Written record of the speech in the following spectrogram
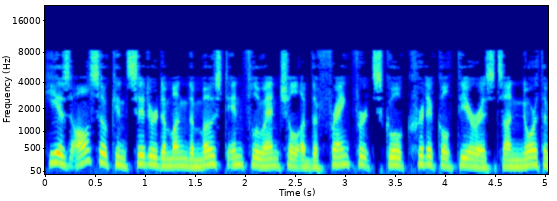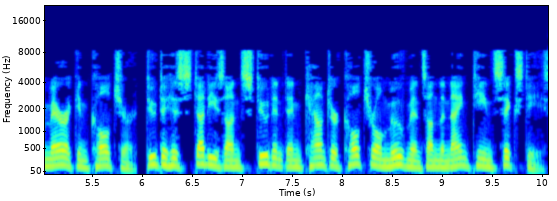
He is also considered among the most influential of the Frankfurt School critical theorists on North American culture, due to his studies on student and counter-cultural movements on the 1960s.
